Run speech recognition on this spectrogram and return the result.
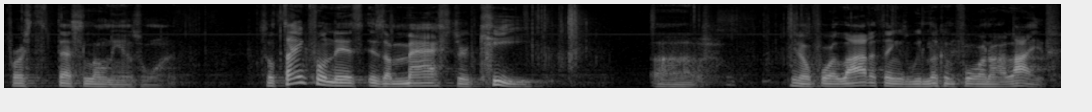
First Thessalonians 1. So thankfulness is a master key uh, you know, for a lot of things we're looking for in our life.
